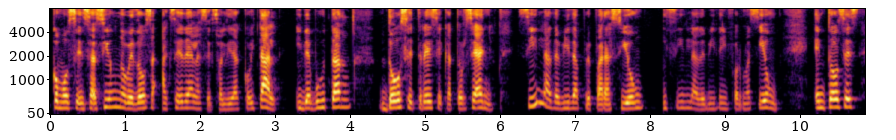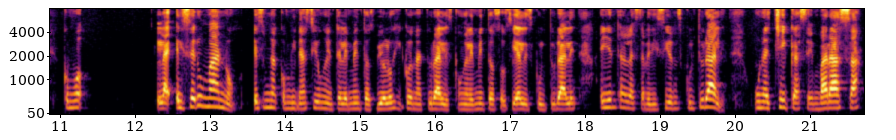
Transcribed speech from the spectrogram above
como sensación novedosa, accede a la sexualidad coital y debutan 12, 13, 14 años, sin la debida preparación y sin la debida información. Entonces, como el ser humano es una combinación entre elementos biológicos naturales con elementos sociales, culturales, ahí entran las tradiciones culturales. Una chica se embaraza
